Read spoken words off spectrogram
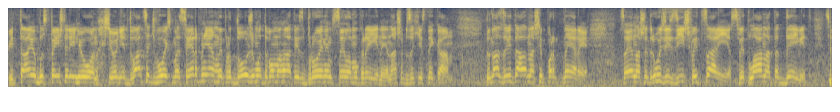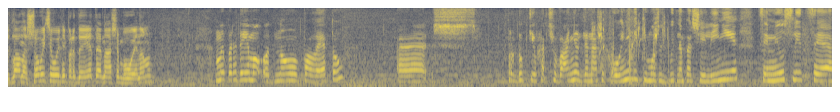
Вітаю, безпечний регіон. Сьогодні 28 серпня. Ми продовжимо допомагати Збройним силам України, нашим захисникам. До нас завітали наші партнери. Це наші друзі зі Швейцарії Світлана та Девід. Світлана, що ви сьогодні передаєте нашим воїнам? Ми передаємо одну палету е, продуктів харчування для наших воїнів, які можуть бути на першій лінії. Це мюслі, це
